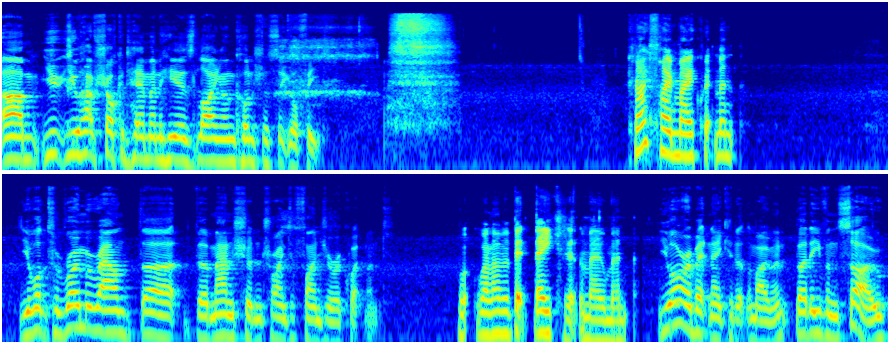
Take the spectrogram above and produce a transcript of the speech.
um, you you have shocked him, and he is lying unconscious at your feet. Can I find my equipment? You want to roam around the the mansion trying to find your equipment. W- Well, I'm a bit naked at the moment. You are a bit naked at the moment, but even so,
